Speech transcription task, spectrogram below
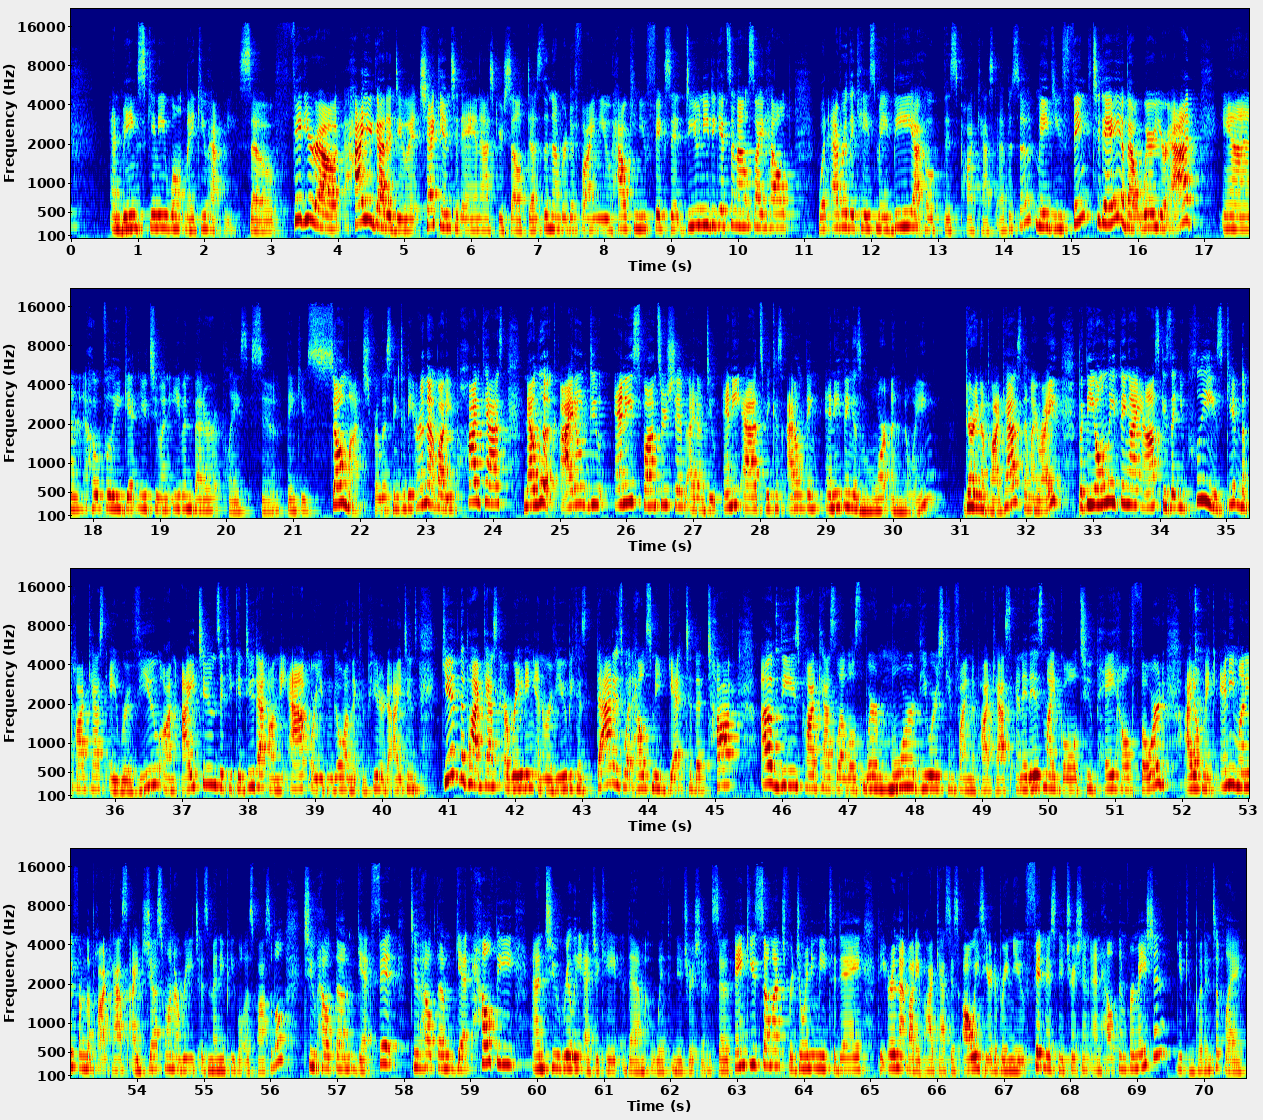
and being skinny won't make you happy. So figure out how you got to do it. Check in today and ask yourself Does the number define you? How can you fix it? Do you need to get some outside help? Whatever the case may be, I hope this podcast episode made you think today about where you're at and hopefully get you to an even better place soon. Thank you so much for listening to the Earn That Body podcast. Now, look, I don't do any sponsorship, I don't do any ads because I don't think anything is more annoying during a podcast, am I right? But the only thing I ask is that you please give the podcast a review on iTunes. If you could do that on the app or you can go on the computer to iTunes, give the podcast a rating and review because that is what helps me get to the top of these podcast levels where more viewers can find the podcast. And it is my goal to pay health forward. I don't make any money from the podcast. I just want to reach as many people as possible to help them get fit, to help them get healthy, and to really educate them with nutrition. So thank you so much for joining me today. The Earn That Body podcast is always here to bring you fitness, nutrition, and health information you can put into play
